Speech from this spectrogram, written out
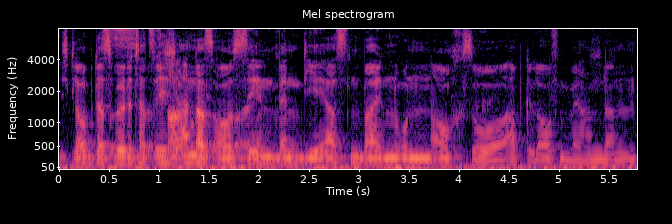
Ich glaube, das, Das würde tatsächlich anders aussehen, wenn die ersten beiden Runden auch so abgelaufen wären. Dann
